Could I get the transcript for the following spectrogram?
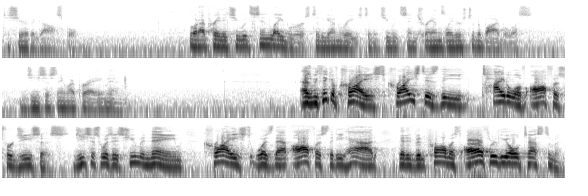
to share the gospel. Lord, I pray that you would send laborers to the unreached and that you would send translators to the Bibleless. In Jesus' name I pray, amen. As we think of Christ, Christ is the title of office for Jesus. Jesus was his human name. Christ was that office that he had that had been promised all through the Old Testament.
